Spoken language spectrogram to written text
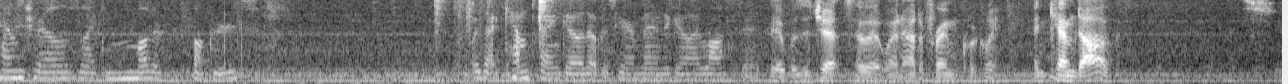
Chemtrails like motherfuckers. Where'd that chem plane go that was here a minute ago? I lost it. it was a jet so it went out of frame quickly and chem dogs Shit.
